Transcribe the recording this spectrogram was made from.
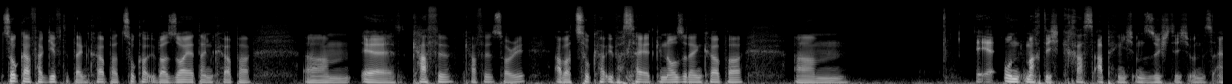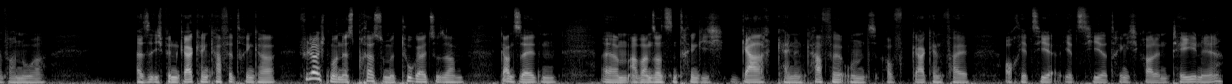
Zucker vergiftet deinen Körper, Zucker übersäuert deinen Körper, ähm, äh, Kaffee, Kaffee, sorry, aber Zucker übersäuert genauso deinen Körper. Ähm, äh, und macht dich krass abhängig und süchtig und ist einfach nur. Also ich bin gar kein Kaffeetrinker. Vielleicht mal ein Espresso mit Tugai zusammen, ganz selten. Ähm, aber ansonsten trinke ich gar keinen Kaffee und auf gar keinen Fall, auch jetzt hier, jetzt hier trinke ich gerade einen Tee, ne?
